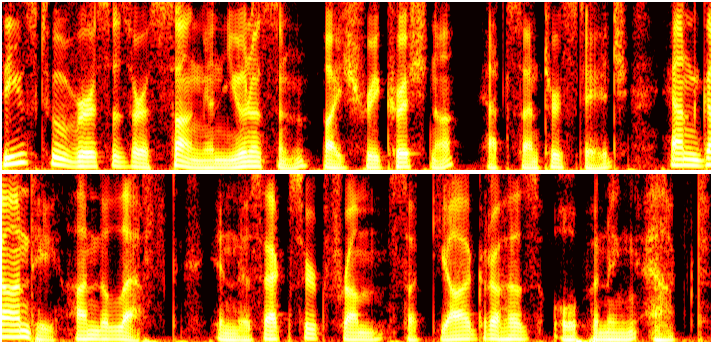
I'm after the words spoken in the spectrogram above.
These two verses are sung in unison by Sri Krishna at center stage and Gandhi on the left in this excerpt from Satyagraha's opening act.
